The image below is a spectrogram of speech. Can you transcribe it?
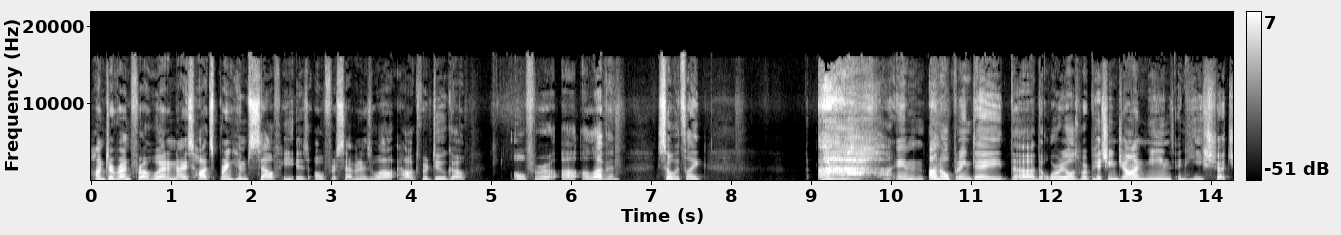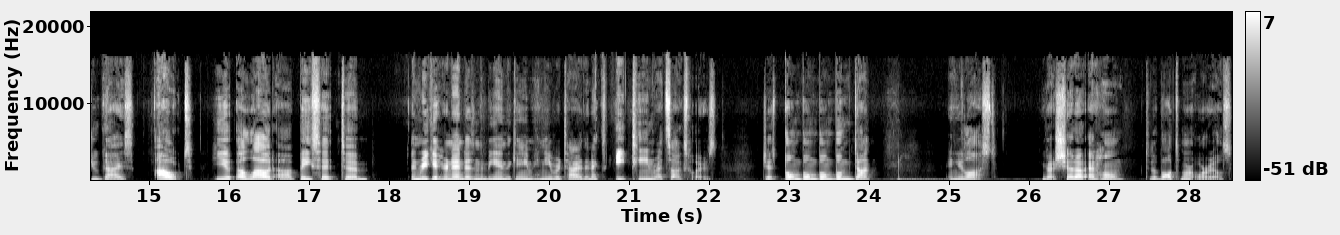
Hunter Renfroe, who had a nice hot spring himself, he is 0 for 7 as well. Alex Verdugo, 0 for uh, 11. So it's like, Ah, and on opening day, the the Orioles were pitching John Means, and he shut you guys out. He allowed a base hit to Enrique Hernandez in the beginning of the game, and he retired the next 18 Red Sox players. Just boom, boom, boom, boom, done. And you lost. You got shut out at home to the Baltimore Orioles.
